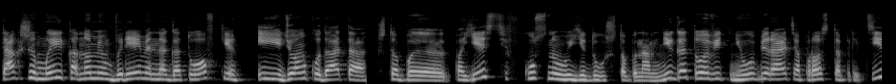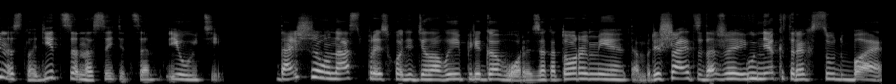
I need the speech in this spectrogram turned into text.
Также мы экономим время на готовке и идем куда-то, чтобы поесть вкусную еду, чтобы нам не готовить, не убирать, а просто прийти, насладиться, насытиться и уйти. Дальше у нас происходят деловые переговоры, за которыми там, решается даже у некоторых судьба.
